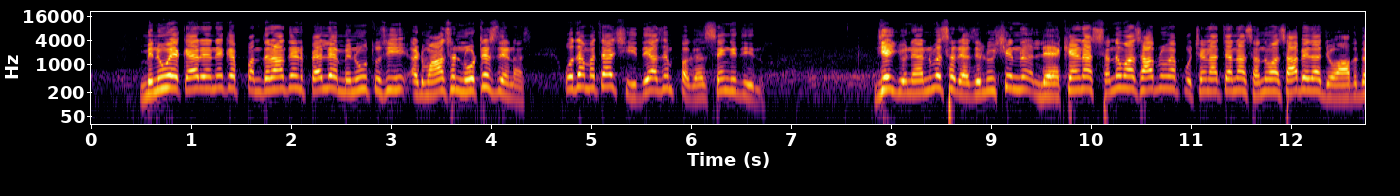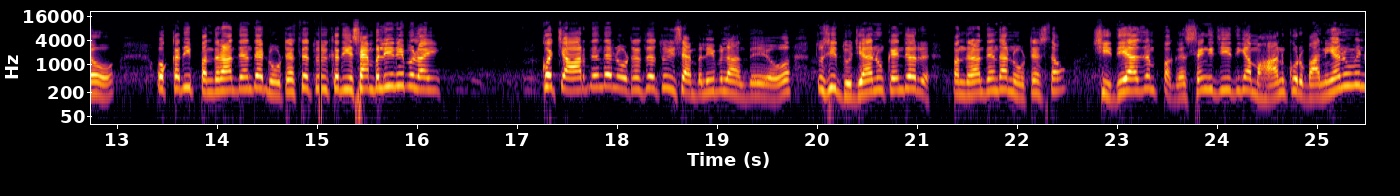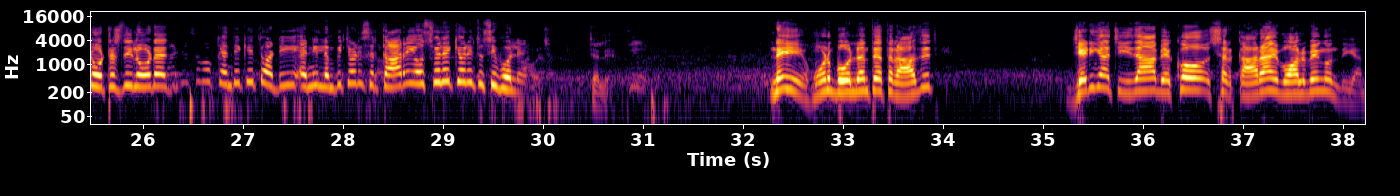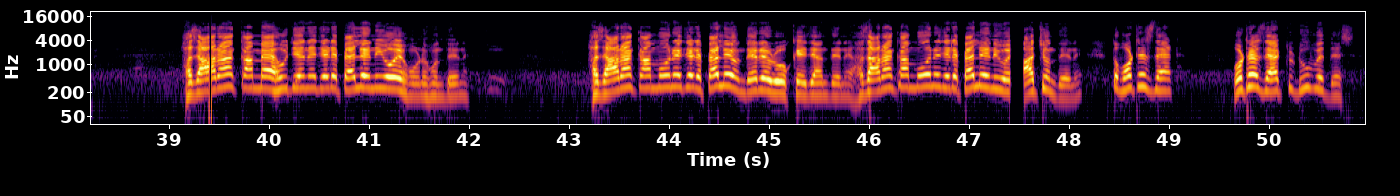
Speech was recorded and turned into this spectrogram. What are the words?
ਮੈਨੂੰ ਇਹ ਕਹਿ ਰਹੇ ਨੇ ਕਿ 15 ਦਿਨ ਪਹਿਲੇ ਮੈਨੂੰ ਤੁਸੀਂ ਐਡਵਾਂਸ ਨੋਟਿਸ ਦੇਣਾ ਸੀ। ਉਹਦਾ ਮਤਲਬ ਸ਼ਹੀਦ ਆਜ਼ਮ ਭਗਤ ਸਿੰਘ ਜੀ ਨੂੰ। ਜੇ ਯੂਨੈਨਿਮਸ ਰੈਜ਼ੋਲੂਸ਼ਨ ਲੈ ਕੇ ਆਣਾ ਸੰਧਵਾ ਸਾਹਿਬ ਨੂੰ ਮੈਂ ਪੁੱਛਣਾ ਚਾਹਨਾ ਸੰਧਵਾ ਸਾਹਿਬ ਇਹਦਾ ਜਵਾਬ ਦਿਓ। ਉਹ ਕਦੀ 15 ਦਿਨ ਦੇ ਨੋਟਿਸ ਤੇ ਤੁਸੀਂ ਕਦੀ ਅਸੈਂਬਲੀ ਨਹੀਂ ਬੁਲਾਈ? ਕੋਈ 4 ਦਿਨ ਦੇ ਨੋਟਿਸ ਤੇ ਤੁਸੀਂ ਅਸੈਂਬਲੀ ਬੁਲਾਉਂਦੇ ਹੋ। ਤੁਸੀਂ ਦੂਜਿਆਂ ਨੂੰ ਕਹਿੰਦੇ ਹੋ 15 ਦਿਨ ਦਾ ਨੋਟਿਸ ਦਿਓ। ਸ਼ਹੀਦ ਆਜ਼ਮ ਭਗਤ ਸਿੰਘ ਜੀ ਦੀਆਂ ਮਹਾਨ ਕੁਰਬਾਨੀਆਂ ਨੂੰ ਵੀ ਨੋਟਿਸ ਦੀ ਲੋੜ ਹੈ ਜੀ। ਸਾਹਿਬ ਉਹ ਕਹਿੰਦੇ ਕਿ ਤੁਹਾਡੀ ਇੰਨੀ ਲੰਬੀ ਚੌੜੀ ਸਰਕਾਰ ਰਹੀ ਉਸ ਵੇਲੇ ਕਿਉਂ ਨਹੀਂ ਤੁਸੀਂ ਬੋਲੇ? ਚਲੇ ਨਹੀਂ ਹੁਣ ਬੋਲਣ ਤੇ ਇਤਰਾਜ਼ ਹੈ ਜੀ। ਜਿਹੜੀਆਂ ਚੀਜ਼ਾਂ ਵੇਖੋ ਸਰਕਾਰਾਂ ਇਵੋਲਵਿੰਗ ਹੁੰਦੀਆਂ ਨੇ। ਹਜ਼ਾਰਾਂ ਕੰਮ ਇਹੋ ਜਿਹੇ ਨੇ ਜਿਹੜੇ ਪਹਿਲੇ ਨਹੀਂ ਹੋਏ ਹੁਣ ਹੁੰਦੇ ਨੇ। ਹਜ਼ਾਰਾਂ ਕੰਮ ਉਹ ਨੇ ਜਿਹੜੇ ਪਹਿਲੇ ਹੁੰਦੇ ਨੇ ਰੋਕੇ ਜਾਂਦੇ ਨੇ। ਹਜ਼ਾਰਾਂ ਕੰਮ ਉਹ ਨੇ ਜਿਹੜੇ ਪਹਿਲੇ ਨਹੀਂ ਹੋਏ ਬਾਅਦ ਚ ਹੁੰਦੇ ਨੇ। ਤਾਂ what is that? What has that to do with this?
